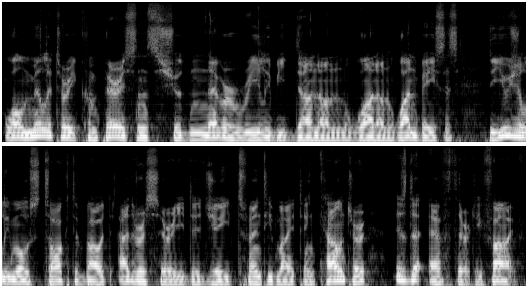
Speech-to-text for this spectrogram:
while military comparisons should never really be done on one-on-one -on -one basis, the usually most talked about adversary the J-20 might encounter is the F-35.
